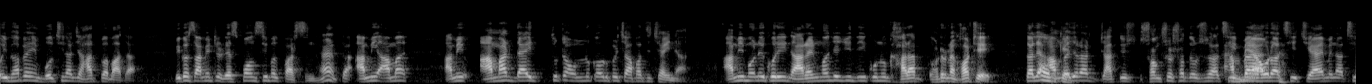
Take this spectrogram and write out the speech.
ওইভাবে আমি বলছি না যে হাত পা বাঁধা। বিকজ আমি একটা রেসপন্সিবল পার্সন হ্যাঁ? তো আমি আমার আমি আমার দায়িত্বটা অন্য কারোর উপর চাপাতে চাই না। আমি মনে করি নারায়ণগঞ্জে যদি কোনো খারাপ ঘটনা ঘটে তাহলে আমরা যারা জাতীয় সংসদ সদস্য আছি মেয়র আছি চেয়ারম্যান আছি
